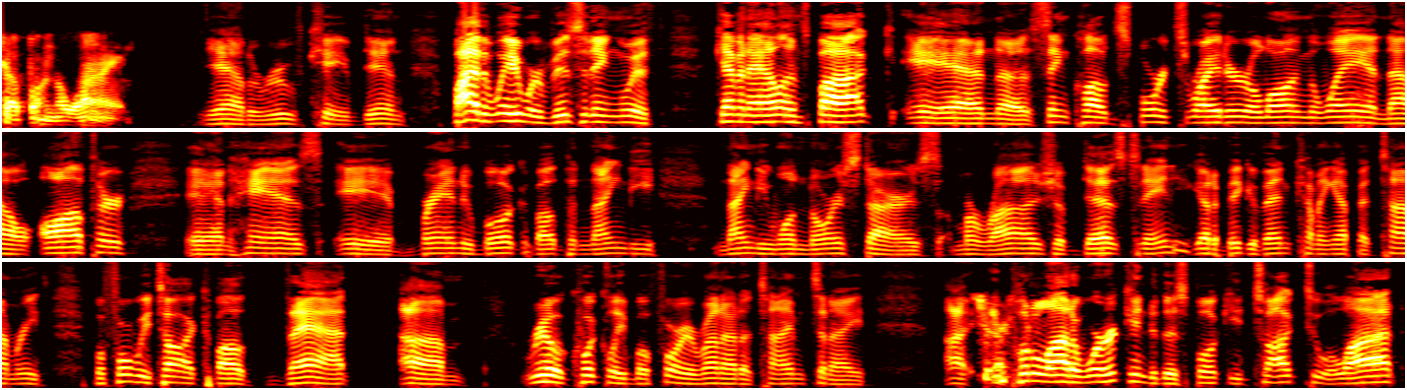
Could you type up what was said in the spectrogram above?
cup on the line. Yeah, the roof caved in. By the way, we're visiting with Kevin Allenspach and uh, St. Cloud sports writer along the way, and now author, and has a brand new book about the 90 91 North Stars Mirage of Destiny. And you got a big event coming up at Tom Reid's. Before we talk about that, um, real quickly before we run out of time tonight, uh, you put a lot of work into this book. You talked to a lot,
